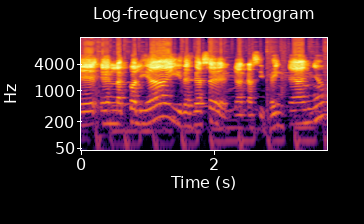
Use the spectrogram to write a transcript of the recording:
Eh, en la actualidad y desde hace ya casi 20 años,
